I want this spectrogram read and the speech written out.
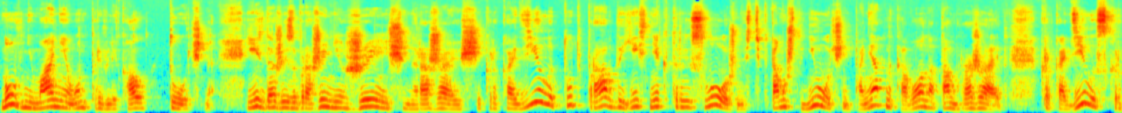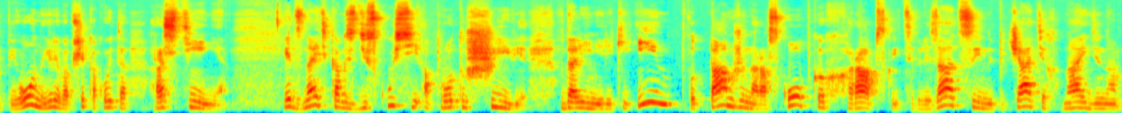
но внимание он привлекал точно. Есть даже изображение женщины, рожающей крокодила. Тут, правда, есть некоторые сложности, потому что не очень понятно, кого она там рожает. Крокодилы, скорпионы или вообще какое-то растение. Это, знаете, как с дискуссией о протошиве. В долине реки Инд, вот там же на раскопках арабской цивилизации, на печатях найдено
